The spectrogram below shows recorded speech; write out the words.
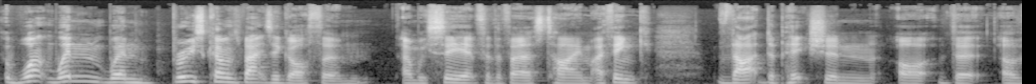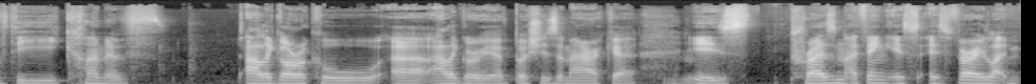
when when Bruce comes back to Gotham and we see it for the first time, I think that depiction of the of the kind of allegorical uh, allegory of Bush's America is present. I think it's it's very like,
